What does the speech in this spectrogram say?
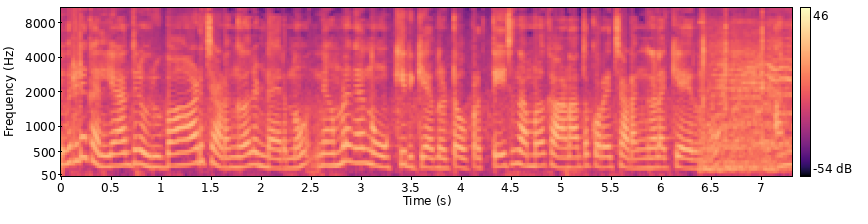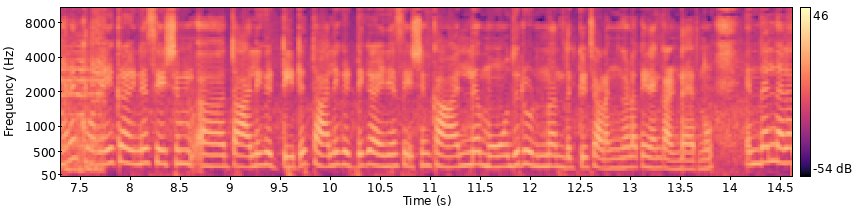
ഇവരുടെ കല്യാണത്തിന് ഒരുപാട് ചടങ്ങുകൾ ഉണ്ടായിരുന്നു നമ്മളിങ്ങനെ നോക്കിയിരിക്കുകയായിരുന്നു കേട്ടോ. പ്രത്യേകിച്ച് നമ്മൾ കാണാത്ത കുറേ ചടങ്ങുകളൊക്കെ ആയിരുന്നു. അങ്ങനെ കുറേ കഴിഞ്ഞ ശേഷം താലി കെട്ടിയിട്ട് താലി കെട്ടി കഴിഞ്ഞ ശേഷം കാലിൽ മോതിരം ഇടുന്ന എന്തൊക്കെയോ ചടങ്ങുകളൊക്കെ ഞാൻ കണ്ടായിരുന്നു. എന്തായാലും നല്ല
